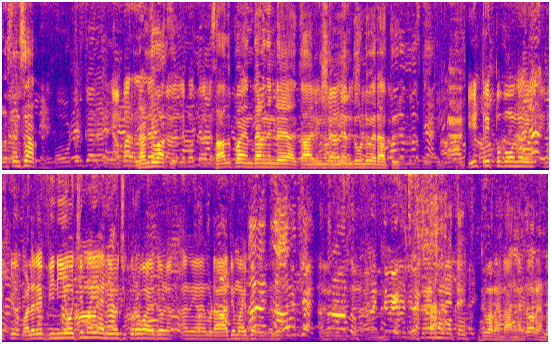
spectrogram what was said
പ്രസന്റ് സാർ. രണ്ട് വാക്ക്. സാധുപ്പ എന്താണ് നിന്റെ കാര്യങ്ങൾ? നീ എന്തുകൊണ്ട് വരാത്ത ഈ ട്രിപ്പ് പോകുന്നതിൽ എനിക്ക് വളരെ വിനിയോജ്യമായി അനുയോജ്യക്കുറവായതാണ് ഞാൻ ഇവിടെ ആദ്യമായി പറയുന്നത്. ഇത് പറയണ്ട അങ്ങനത്തെ പറയണ്ട.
